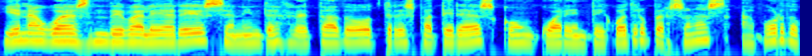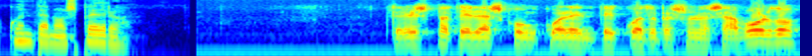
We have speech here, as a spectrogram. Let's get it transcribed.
Y en aguas de Baleares se han interceptado tres pateras con 44 personas a bordo. Cuéntanos, Pedro. Tres pateras con 44 personas a bordo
